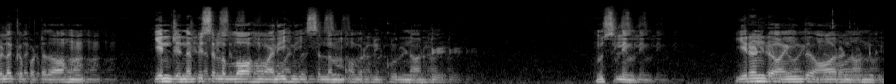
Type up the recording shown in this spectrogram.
விளக்கப்பட்டதாகும் என்று நபி சொல்லாஹும் அலிஹி வசல்லம் அவர்கள் கூறினார்கள். முஸ்லிம் இரண்டு ஐந்து ஆறு நான்கு.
